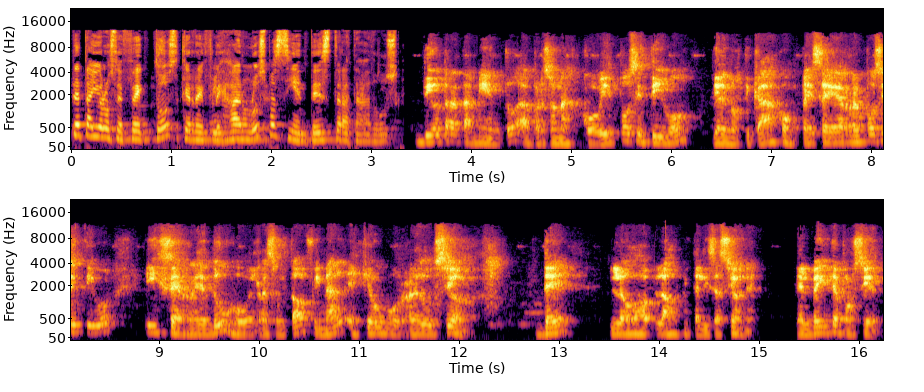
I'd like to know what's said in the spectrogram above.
detalló los efectos que reflejaron los pacientes tratados. Dio tratamiento a personas COVID positivo diagnosticadas con PCR positivo y se redujo, el resultado final es que hubo reducción de las hospitalizaciones del 20%,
